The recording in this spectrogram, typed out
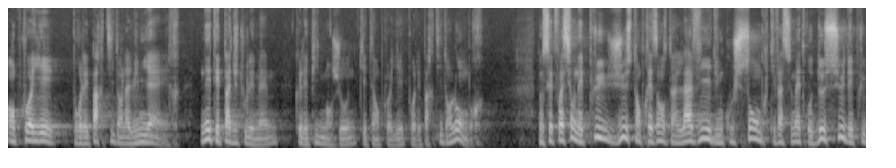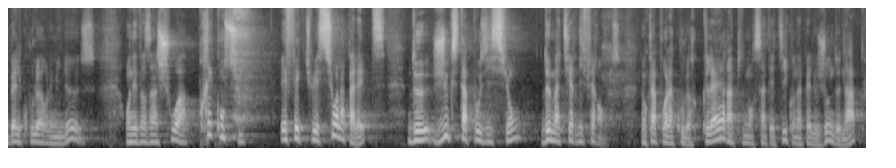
employés pour les parties dans la lumière n'étaient pas du tout les mêmes que les pigments jaunes qui étaient employés pour les parties dans l'ombre. Donc cette fois-ci, on n'est plus juste en présence d'un lavis et d'une couche sombre qui va se mettre au-dessus des plus belles couleurs lumineuses, on est dans un choix préconçu, effectué sur la palette, de juxtaposition de matières différentes. Donc là, pour la couleur claire, un pigment synthétique qu'on appelle le jaune de Naples,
